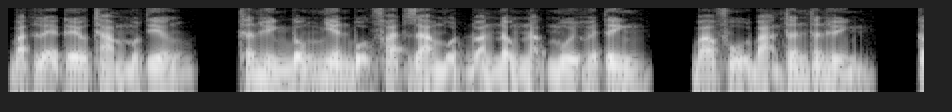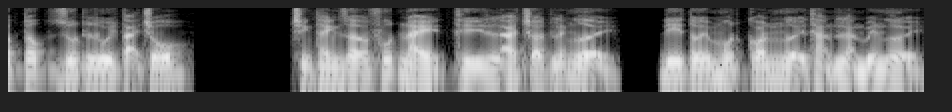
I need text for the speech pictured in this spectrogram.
bạt lệ kêu thảm một tiếng thân hình bỗng nhiên buộc phát ra một đoàn nồng nặc mùi huyết tinh bao phủ bản thân thân hình cấp tốc rút lui tại chỗ. Trịnh thành giờ phút này thì là chợt lấy người đi tới một con người thẳng lằn bên người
